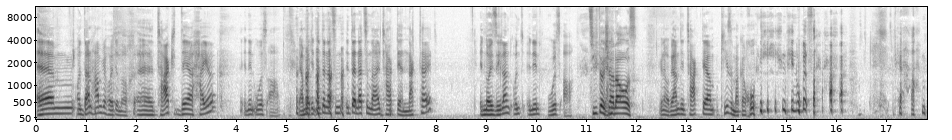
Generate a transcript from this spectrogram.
Ähm, und dann haben wir heute noch äh, Tag der Haie in den USA. Wir haben heute den Internation internationalen Tag der Nacktheit in Neuseeland und in den USA. Zieht euch alle aus. Genau, wir haben den Tag der Käsemakaroni in den USA. Wir haben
